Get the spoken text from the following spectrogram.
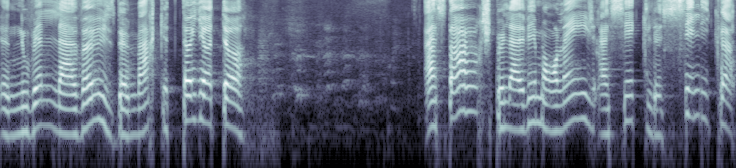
une nouvelle laveuse de marque Toyota. À cette heure, je peux laver mon linge à cycle silica.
